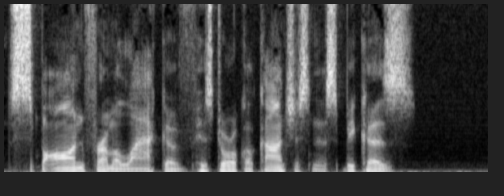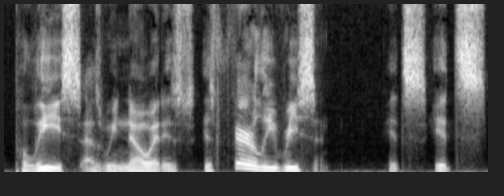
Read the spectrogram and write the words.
spawned from a lack of historical consciousness because police as we know it is is fairly recent it's it's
